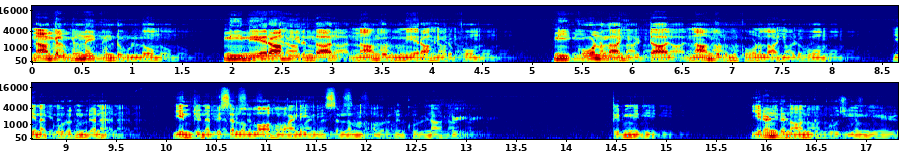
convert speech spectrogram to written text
நாங்கள் உன்னை கொண்டு உள்ளோம். நீ நேராக இருந்தால் நாங்களும் நேராக இருப்போம். நீ கோணலாகிவிட்டால் நாங்களும் கோணலாகி விடுவோம் என கூறுகின்றன என்று நபி சொல்லாஹும் அலிஹி வசல்லம் அவர்கள் கூறினார்கள். திருமிதி இரண்டு நான்கு பூஜ்ஜியம் ஏழு.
